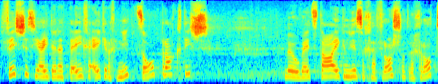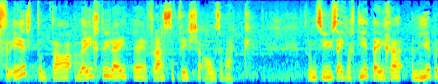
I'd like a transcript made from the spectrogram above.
Fische sind ja in diesen Teichen eigentlich nicht so praktisch. Weil wenn jetzt da irgendwie sich ein Frosch oder ein Krott verirrt und da leicht reinlegt, dann fressen die Fische alles weg. Darum sind uns eigentlich die Teiche lieber,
